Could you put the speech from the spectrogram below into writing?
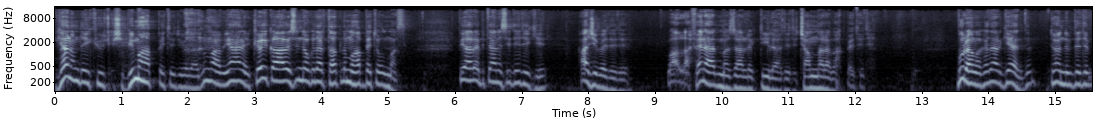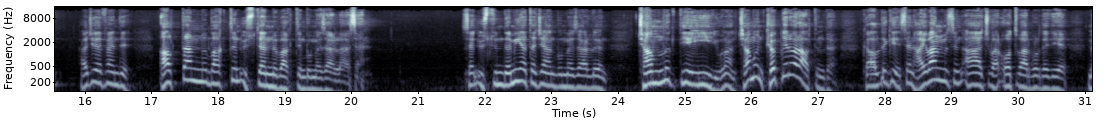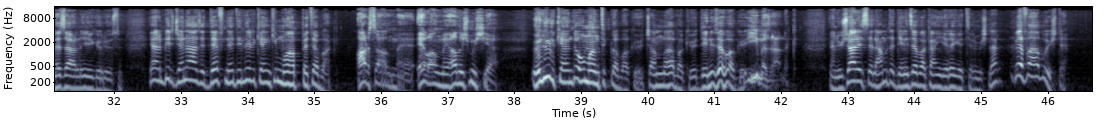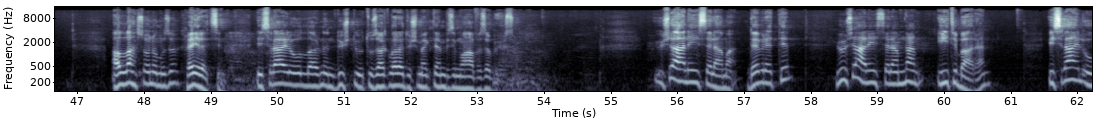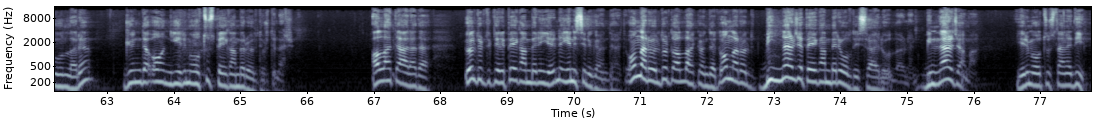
yanımda iki üç kişi bir muhabbet ediyorlar. Bu muhabbet, yani köy kahvesinde o kadar tatlı muhabbet olmaz. Bir ara bir tanesi dedi ki Hacı be dedi vallahi fena bir mezarlık değil ha dedi. Çamlara bak be dedi. Burama kadar geldim. Döndüm dedim Hacı efendi alttan mı baktın üstten mi baktın bu mezarlığa sen? Sen üstünde mi yatacaksın bu mezarlığın? Çamlık diye iyi diyor. Ulan çamın kökleri var altında. Kaldı ki sen hayvan mısın? Ağaç var, ot var burada diye mezarlığı görüyorsun. Yani bir cenaze defnedilirken ki muhabbete bak. Arsa almaya, ev almaya alışmış ya. Ölürken de o mantıkla bakıyor. Çamlığa bakıyor, denize bakıyor. İyi mezarlık. Yani Hüşa Aleyhisselam'ı da denize bakan yere getirmişler. Vefa bu işte. Allah sonumuzu hayretsin. İsrail oğullarının düştüğü tuzaklara düşmekten bizi muhafaza buyursun. Yuşa aleyhisselama devretti. Yuşa aleyhisselamdan itibaren İsrail oğulları günde 10, 20, 30 peygamber öldürdüler. Allah Teala da öldürdükleri peygamberin yerine yenisini gönderdi. Onlar öldürdü Allah gönderdi. Onlar öldürdü. Binlerce peygamberi oldu İsrail oğullarının. Binlerce ama. 20-30 tane değil.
